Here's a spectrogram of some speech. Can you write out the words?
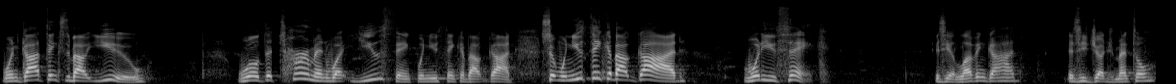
when God thinks about you, will determine what you think when you think about God. So when you think about God, what do you think? Is he a loving God? Is he judgmental?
